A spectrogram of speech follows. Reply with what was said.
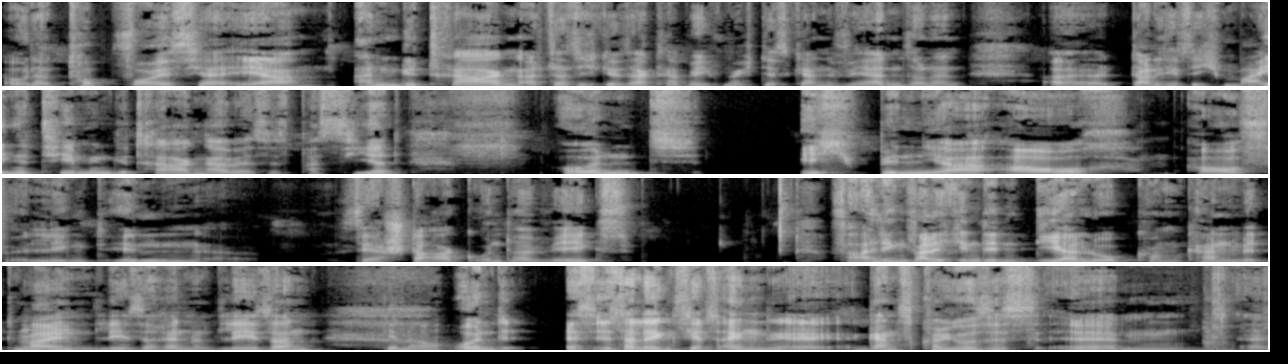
oder Top Voice ja eher angetragen, als dass ich gesagt habe, ich möchte es gerne werden, sondern äh, dadurch, dass ich meine Themen getragen habe, ist es passiert. Und ich bin ja auch auf LinkedIn sehr stark unterwegs. Vor allen Dingen, weil ich in den Dialog kommen kann mit mhm. meinen Leserinnen und Lesern. Genau. Und es ist allerdings jetzt ein äh, ganz kurioses ähm, äh,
